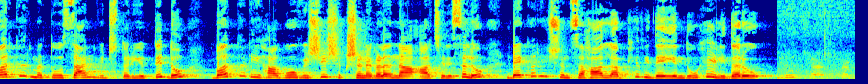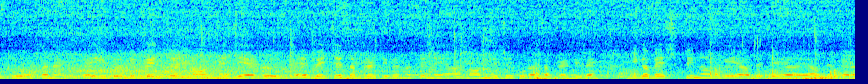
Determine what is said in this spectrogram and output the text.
burger ಮತ್ತು ಸ್ಯಾಂಡ್ವಿಚ್ ದೊರೆಯುತ್ತಿದ್ದು, ಬರ್ತ್ಡೇ ಹಾಗೂ ವಿಶೇಷ ಕ್ಷಣಗಳನ್ನು ಆಚರಿಸಲು ಡೆಕೋರೇಷನ್ ಸಹ ಲಭ್ಯವಿದೆ ಎಂದು ಹೇಳಿದರು ನ್ಯೂ ಚಾಟ್ ಫ್ಯಾಕ್ಟ್ರಿ ಓಪನ್ ಆಗಿದೆ ಇದರಲ್ಲಿ ವೆಜ್ ಆ್ಯಂಡ್ ನಾನ್ ವೆಜ್ ಎರಡೂ ಇದೆ ವೆಜ್ಜೇ ಸಪ್ರೇಟ್ ಇದೆ ಮತ್ತು ನಾನ್ ವೆಜ್ಜು ಕೂಡ ಸಪ್ರೇಟ್ ಇದೆ ಈಗ ವೆಜ್ ತಿನ್ನೋರಿಗೆ ಯಾವುದೇ ತಿ- ಯಾವುದೇ ಥರ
